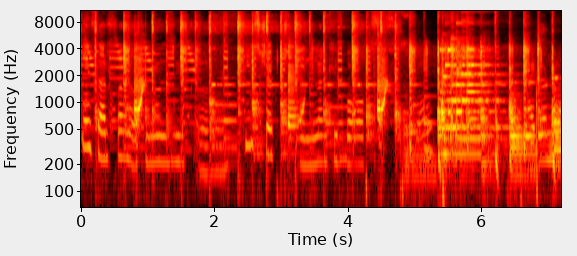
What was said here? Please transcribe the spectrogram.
guys are fan of music, um, please check in Lanky Box. I don't know. I don't know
